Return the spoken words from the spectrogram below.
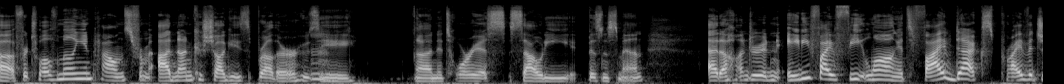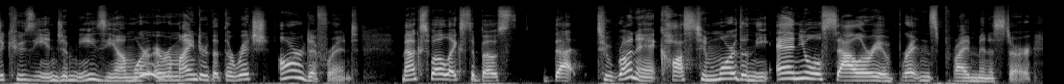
uh, for 12 million pounds from Adnan Khashoggi's brother, who's a uh, notorious Saudi businessman. At 185 feet long, it's five decks, private jacuzzi, and gymnasium, were a reminder that the rich are different. Maxwell likes to boast that to run it cost him more than the annual salary of Britain's prime minister.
